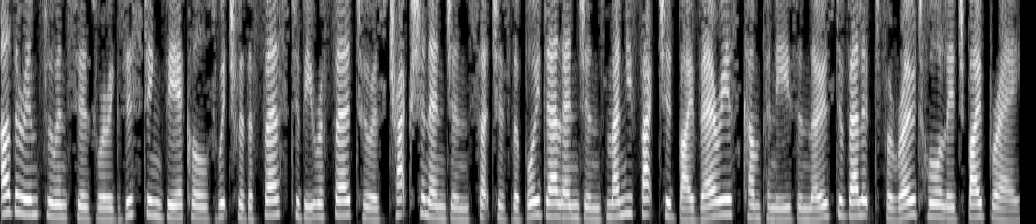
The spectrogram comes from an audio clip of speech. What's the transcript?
Other influences were existing vehicles which were the first to be referred to as traction engines such as the Boydell engines manufactured by various companies and those developed for road haulage by Bray.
